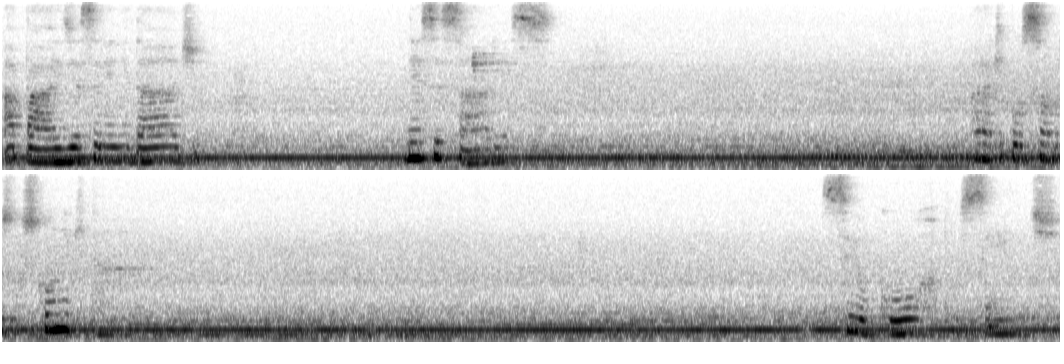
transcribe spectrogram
A paz e a serenidade necessárias para que possamos nos conectar. Seu corpo sente,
